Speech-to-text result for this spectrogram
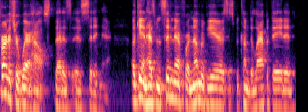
furniture warehouse that is, is sitting there again, has been sitting there for a number of years. It's become dilapidated.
